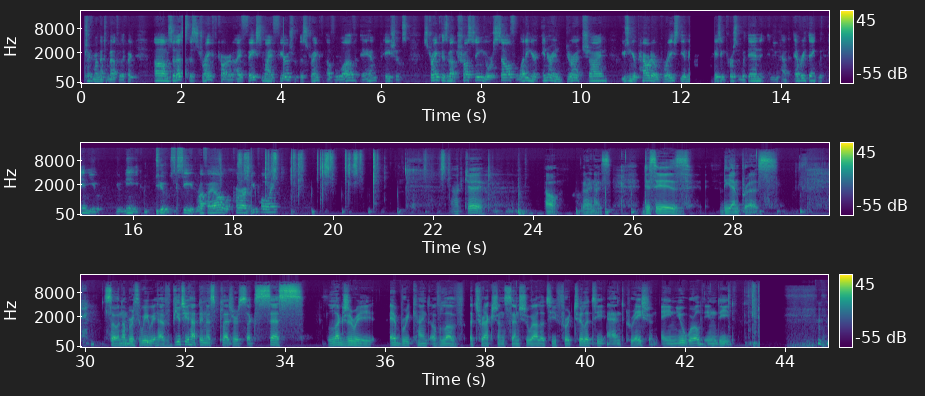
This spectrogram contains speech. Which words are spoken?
check my mental math really quick. Um, so that's the strength card. I face my fears with the strength of love and patience. Strength is about trusting yourself, letting your inner endurance shine, using your power to embrace the amazing person within, and you have everything within you you need to succeed. Raphael, what card are you pulling? Okay. Oh, very nice. This is the Empress. So, number three, we have beauty, happiness, pleasure, success, luxury, every kind of love, attraction, sensuality, fertility, and creation. A new world indeed.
